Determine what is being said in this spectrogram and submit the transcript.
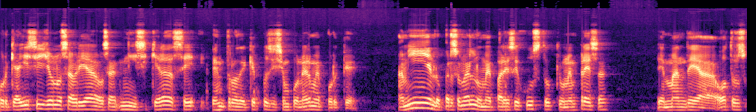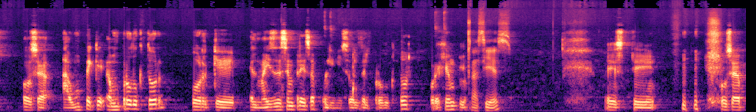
Porque ahí sí yo no sabría, o sea, ni siquiera sé dentro de qué posición ponerme porque a mí en lo personal no me parece justo que una empresa demande a otros, o sea, a un, a un productor porque el maíz de esa empresa polinizó el del productor, por ejemplo. Así es. Este, o sea,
